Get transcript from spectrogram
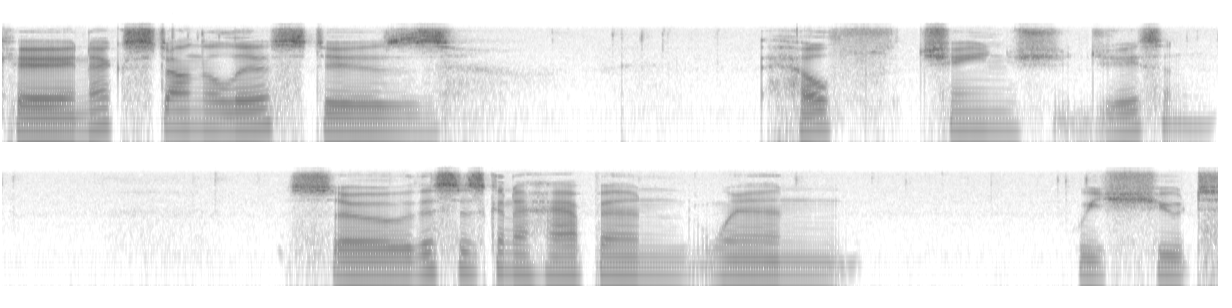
Okay, next on the list is health change JSON. So this is going to happen when we shoot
